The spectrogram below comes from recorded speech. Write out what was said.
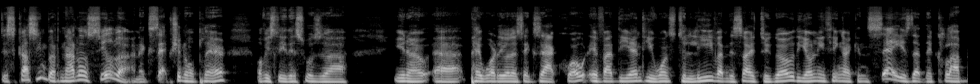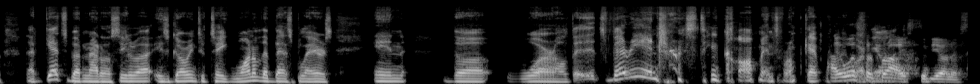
discussing Bernardo Silva, an exceptional player. Obviously, this was uh, you know, uh, Pep Guardiola's exact quote. If at the end he wants to leave and decide to go, the only thing I can say is that the club that gets Bernardo Silva is going to take one of the best players in the world. It's very interesting comment from Pep. I was surprised, to be honest.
